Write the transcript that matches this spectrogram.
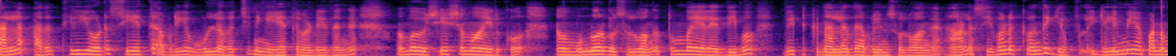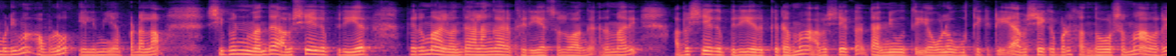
நல்லா அதை திரியோடு சேர்த்து அப்படியே உள்ளே வச்சு நீங்கள் ஏற்ற வேண்டியதுங்க ரொம்ப விசேஷமாக இருக்கும். நம்ம முன்னோர்கள் சொல்லுவாங்க தும்ப இலை தீபம் வீட்டுக்கு நல்லது அப்படின்னு சொல்லுவாங்க. அதனால் சிவனுக்கு வந்து எவ்வளோ எளிமையாக பண்ண முடியுமோ அவ்வளோ எளிமையாக பண்ணலாம். சிவன் வந்து அபிஷேக பிரியர் பெருமாள் வந்து அலங்கார பிரியர் சொல்லுவாங்க. அந்த மாதிரி அபிஷேக பிரியருக்கு நம்ம அபிஷேகம் தண்ணி ஊற்றி எவ்வளோ ஊற்றிக்கிட்டே அபிஷேகப்பட சந்தோஷமாக அவர்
